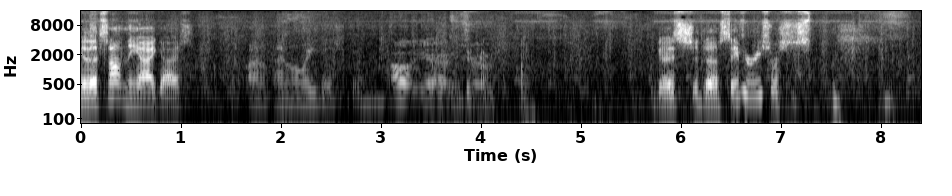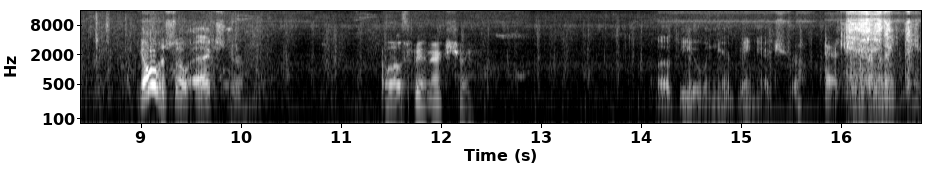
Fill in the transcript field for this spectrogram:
Yeah, that's not in the eye, guys. I don't, I don't know where you guys are going. Oh yeah, It'll sure. You guys should uh, save your resources. Y'all are so extra. I love being extra. Love you when you're being extra. Extra minty.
